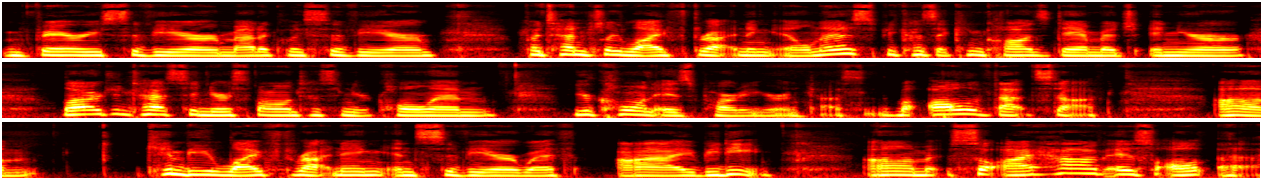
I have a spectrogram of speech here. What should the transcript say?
very severe, medically severe, potentially life-threatening illness because it can cause damage in your large intestine, your small intestine, your colon. Your colon is part of your intestines, but all of that stuff um, can be life threatening and severe with IBD. Um, so I have is all uh,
